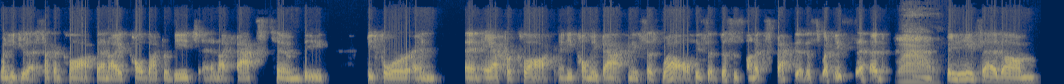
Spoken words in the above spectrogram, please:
when he drew that second clock, then I called Dr. Veech and I faxed him the before and and after clock, and he called me back and he said, "Well, he said this is unexpected." Is what he said. Wow. He said um,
